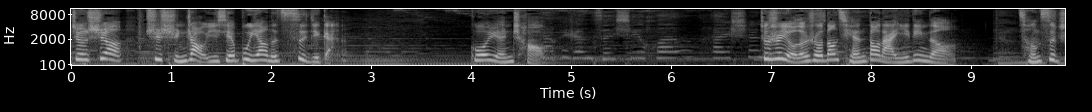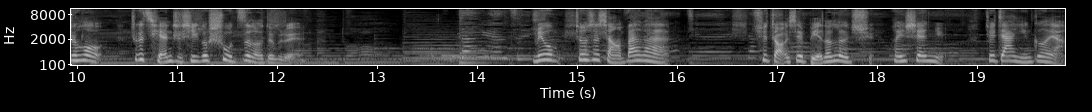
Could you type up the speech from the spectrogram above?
就需要去寻找一些不一样的刺激感。郭元朝，就是有的时候，当钱到达一定的层次之后，这个钱只是一个数字了，对不对？没有，就是想办法去找一些别的乐趣。欢迎仙女，就加一个呀。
